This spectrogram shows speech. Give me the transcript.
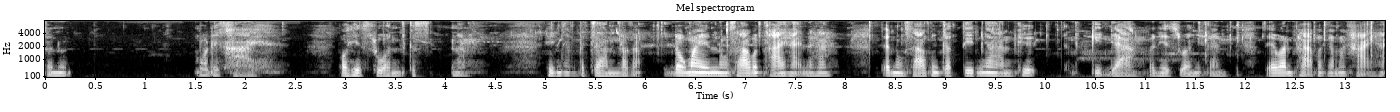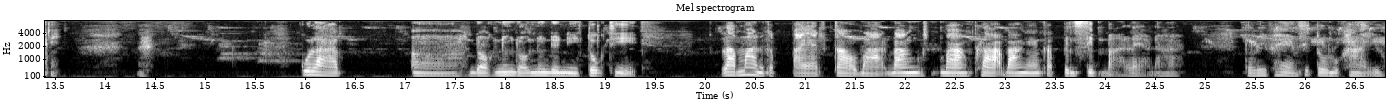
สนุนบ่ได้ขาย พอเห็ดสวนก็นั่นเห็นงานประจำแล้วก็ดอกไม้น้องสาวเพิ่นขายให้นะคะ แต่น้องสาวเพิ่นก็ติดงานคือกรีดยางเป็นเห็ดสวนคือกัน แต่วันพระเพิ่นก็มาขายให้นะกุหลาบออดอกหนึ่งดอกหนึ่งเดี๋ยวนี้ตกที่ลาม่านกับแปดเก้าบาท บางบางพระบางอย่างกับเป็นสิบบาทแล้วนะคะ ก็เลยแพงที่ตัวลูกค้าอยู่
